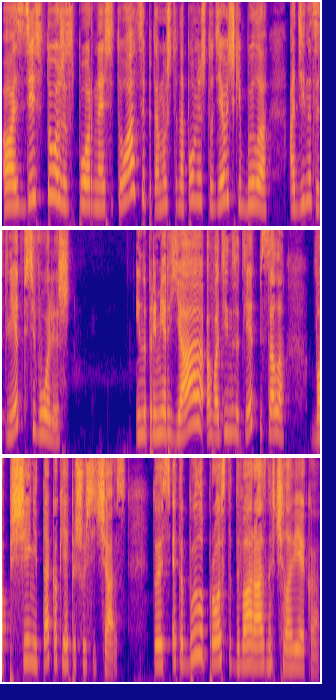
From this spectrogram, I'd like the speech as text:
А здесь тоже спорная ситуация, потому что напомню, что девочке было 11 лет всего лишь. И, например, я в 11 лет писала вообще не так, как я пишу сейчас. То есть это было просто два разных человека.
